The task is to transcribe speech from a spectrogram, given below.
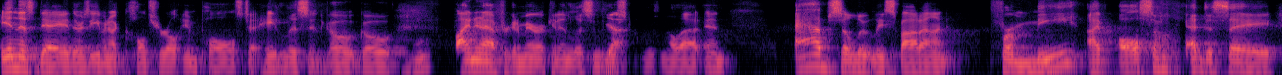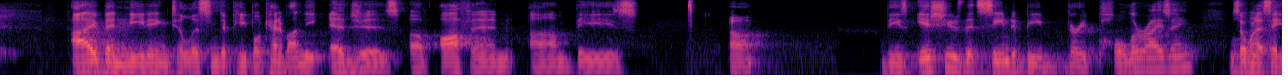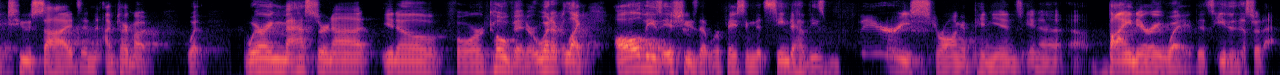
In this day, there's even a cultural impulse to, hey, listen, go go. Mm-hmm find an African American and listen to yeah. their stories and all that. And absolutely spot on. For me, I've also had to say, I've been needing to listen to people kind of on the edges of often um, these uh, these issues that seem to be very polarizing. So when I say two sides, and I'm talking about what wearing masks or not, you know, for COVID or whatever, like all these issues that we're facing that seem to have these very strong opinions in a, a binary way that's either this or that.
